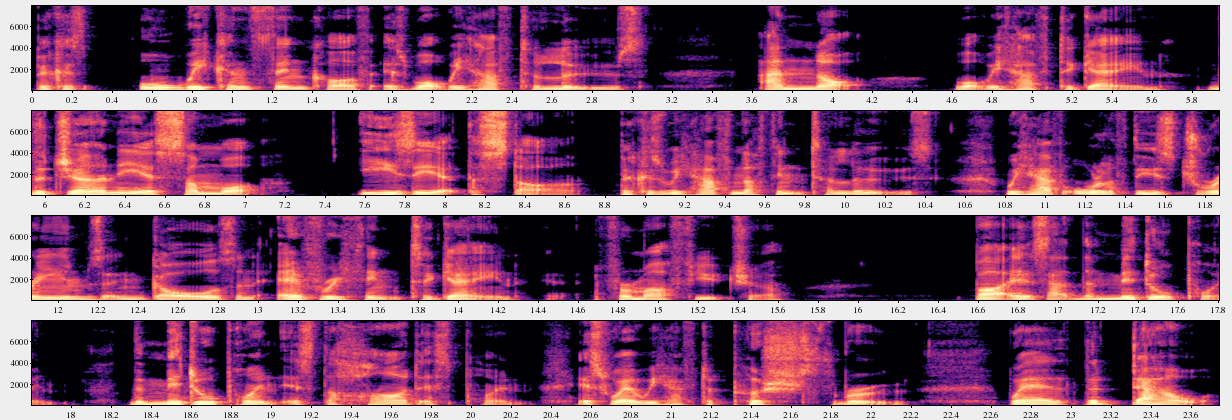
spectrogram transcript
because all we can think of is what we have to lose and not what we have to gain. The journey is somewhat easy at the start because we have nothing to lose. We have all of these dreams and goals and everything to gain from our future. But it's at the middle point the middle point is the hardest point. It's where we have to push through, where the doubt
